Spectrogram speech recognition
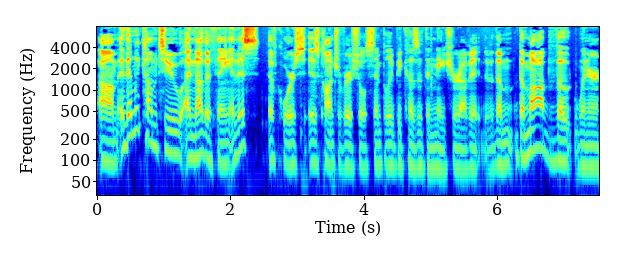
Um, and then we come to another thing, and this, of course, is controversial simply because of the nature of it. The, the mob vote winner,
